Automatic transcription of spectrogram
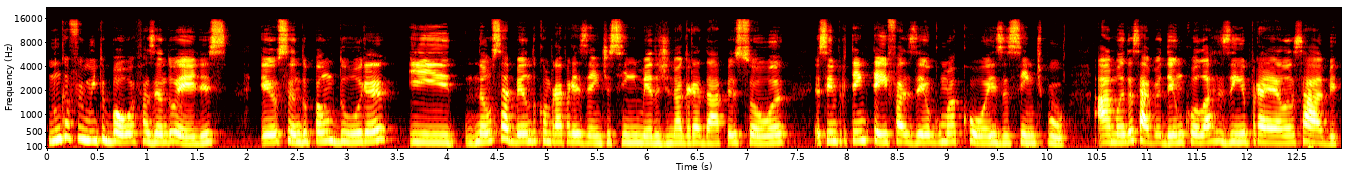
Nunca fui muito boa fazendo eles. Eu sendo pão dura e não sabendo comprar presente, assim, medo de não agradar a pessoa. Eu sempre tentei fazer alguma coisa, assim, tipo... A Amanda sabe, eu dei um colarzinho para ela, sabe?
